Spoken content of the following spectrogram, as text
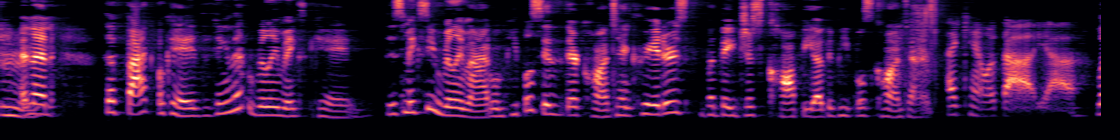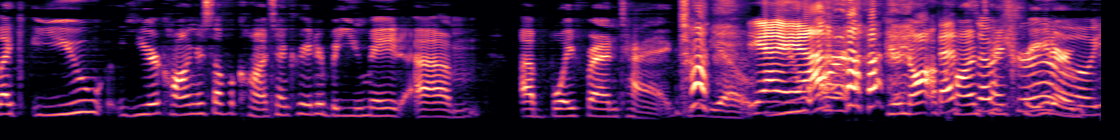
Mhm. and then the fact, okay, the thing that really makes okay, this makes me really mad when people say that they're content creators, but they just copy other people's content. I can't with that. Yeah. Like you, you're calling yourself a content creator, but you made um a boyfriend tag video. Yeah, you yeah. aren't- you're not a That's so content creator. true, Get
